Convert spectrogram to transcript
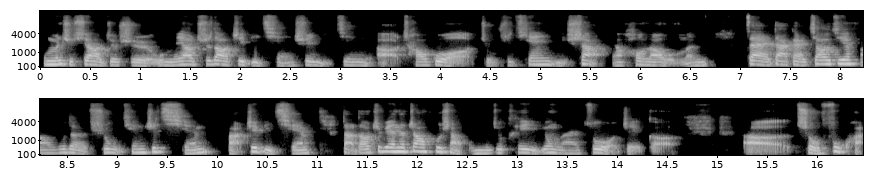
我们只需要就是我们要知道这笔钱是已经啊超过九十天以上，然后呢，我们在大概交接房屋的十五天之前，把这笔钱打到这边的账户上，我们就可以用来做这个呃首付款，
